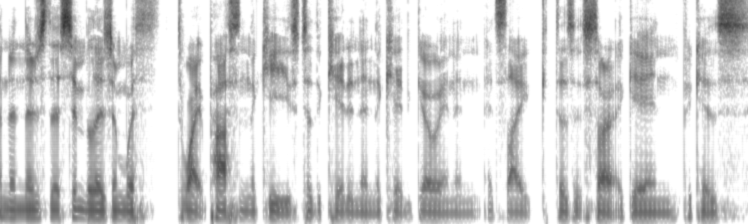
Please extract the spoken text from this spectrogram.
And then there's the symbolism with Dwight passing the keys to the kid and then the kid going and it's like does it start again because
